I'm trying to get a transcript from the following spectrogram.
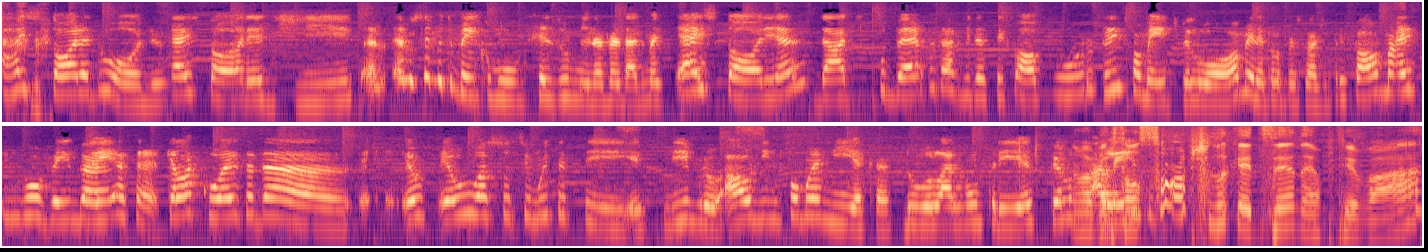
a história do olho é a história de. Eu não sei muito bem como resumir, na verdade, mas é a história da descoberta da vida sexual por, principalmente pelo homem, né? Pelo personagem principal, mas envolvendo aí essa, aquela coisa da. Eu, eu associo muito esse, esse livro ao Ninfomaníaca, do Lars von Trier, pelo Uma além versão do- soft do que dizer, né? Porque vá,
